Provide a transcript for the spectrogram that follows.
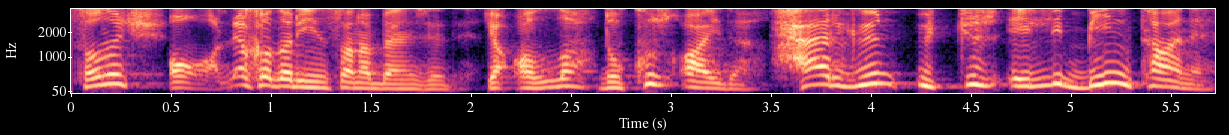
Sonuç aa ne kadar insana benzedi. Ya Allah 9 ayda her gün 350 bin tane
